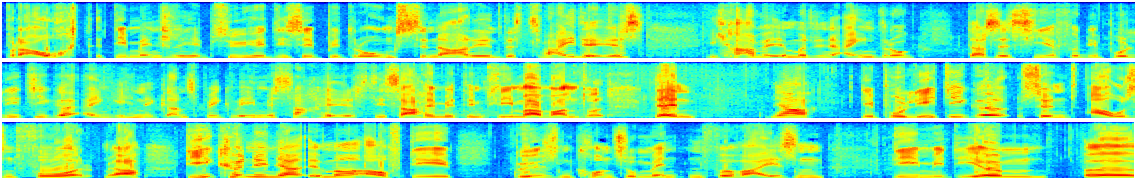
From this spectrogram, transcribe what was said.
braucht die menschliche Psyche diese Bedrohungsszenarien. Das zweite ist, ich habe immer den Eindruck, dass es hier für die Politiker eigentlich eine ganz bequeme Sache ist, die Sache mit dem Klimawandel. Denn ja, die Politiker sind außen vor. Ja. Die können ja immer auf die bösen Konsumenten verweisen, die mit ihrem äh,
